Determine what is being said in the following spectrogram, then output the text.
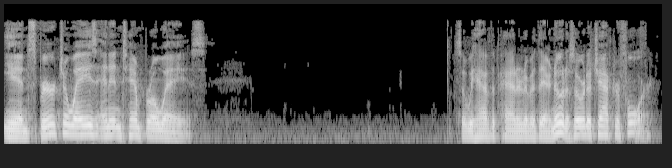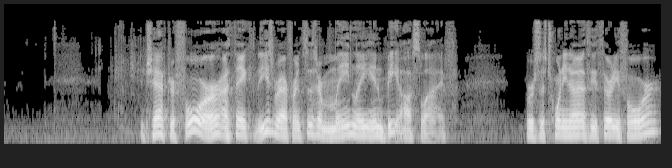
in spiritual ways and in temporal ways. So we have the pattern of it there. Notice over to chapter 4. In chapter 4, I think these references are mainly in Bios life. Verses 29 through 34.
